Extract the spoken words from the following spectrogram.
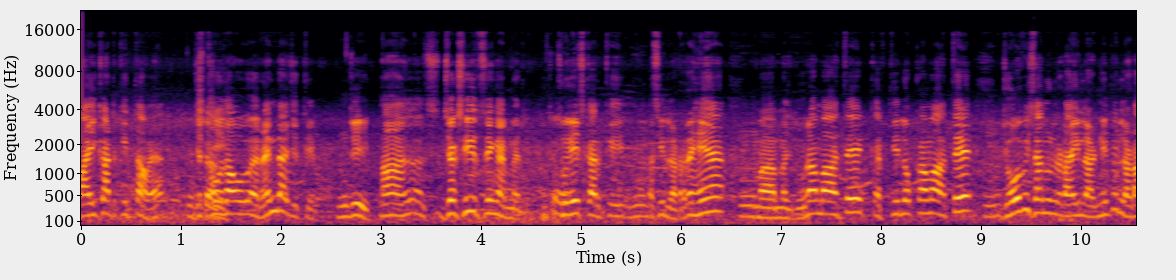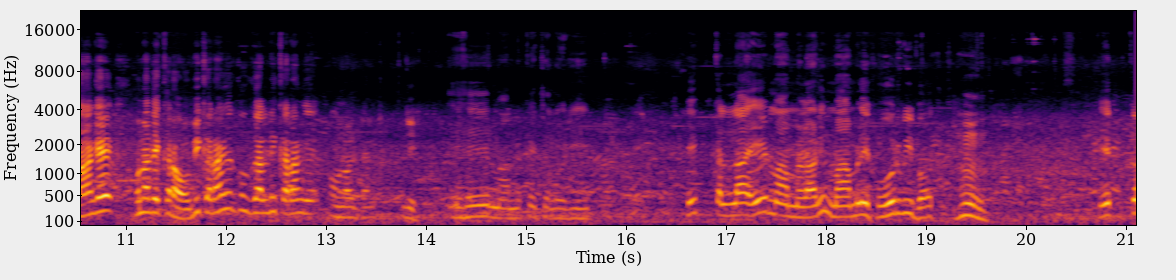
ਬਾਈਕਾਟ ਕੀਤਾ ਹੋਇਆ ਜਿੱਥੋਂ ਦਾ ਉਹ ਰਹਿੰਦਾ ਜਿੱਥੇ ਉਹ। ਜੀ। ਹਾਂ ਜਗਸੀਰ ਸਿੰਘ ਐਮਐਲਏ ਸੋ ਇਸ ਕਰਕੇ ਅਸੀਂ ਲੜ ਰਹੇ ਹਾਂ ਮਜ਼ਦੂਰਾਂ ਵਾਸਤੇ ਕਿਰਤੀ ਲੋਕਾਂ ਵਾਸਤੇ ਜੋ ਵੀ ਸਾਨੂੰ ਲੜਾਈ ਲੜਨੀ ਪਈ ਲੜਾਂਗੇ। ਉਹਨਾਂ ਦੇ ਘਰਾਓ ਵੀ ਕਰਾਂਗੇ ਕੋਈ ਗੱਲ ਨਹੀਂ ਕਰਾਂਗੇ ਆਉਣ ਵਾਲੇ ਟਾਈਮ ਜੀ। ਇਹ ਮੰਨ ਕੇ ਚਲੋ ਜੀ ਇਹ ਕੱਲਾ ਇਹ ਮਾਮਲਾ ਨਹੀਂ ਮਾਮਲੇ ਹੋਰ ਵੀ ਬਹੁਤ। ਹੂੰ। ਇੱਕ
